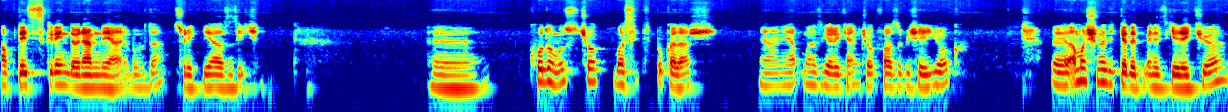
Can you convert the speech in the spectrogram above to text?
Update screen de önemli yani burada. Sürekli yazdığı için. Ee, kodumuz çok basit bu kadar. Yani yapmanız gereken çok fazla bir şey yok. Ee, ama şuna dikkat etmeniz gerekiyor.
